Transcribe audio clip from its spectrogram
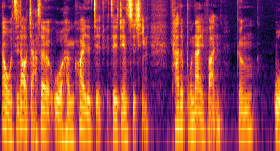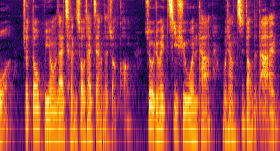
那我知道，假设我很快的解决这件事情，他的不耐烦跟我就都不用再承受在这样的状况，所以我就会继续问他我想知道的答案。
